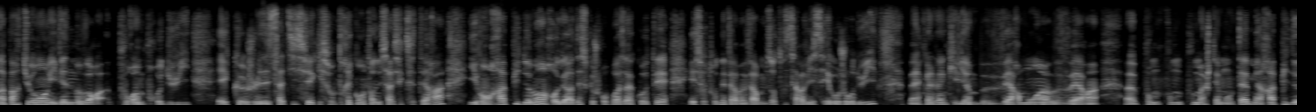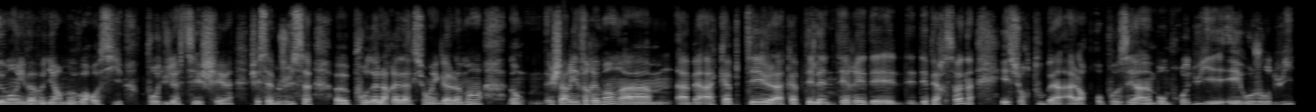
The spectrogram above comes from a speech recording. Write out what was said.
Dans la partie du moment où ils viennent me voir pour un produit et que je les ai satisfaits, qu'ils sont très contents du service, etc., ils vont rapidement regarder ce que je propose à côté et se tourner vers, vers mes autres services. Et aujourd'hui, ben, quelqu'un qui vient vers moi vers, euh, pour, pour, m'acheter mon thème, mais rapidement, il va venir me voir aussi pour du chez, chez Semjus, pour de la rédaction également. Donc, j'arrive vraiment à, à, ben, capter, à capter l'intérêt des, des, des personnes et surtout ben, à leur proposer un bon produit. Et, aujourd'hui,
